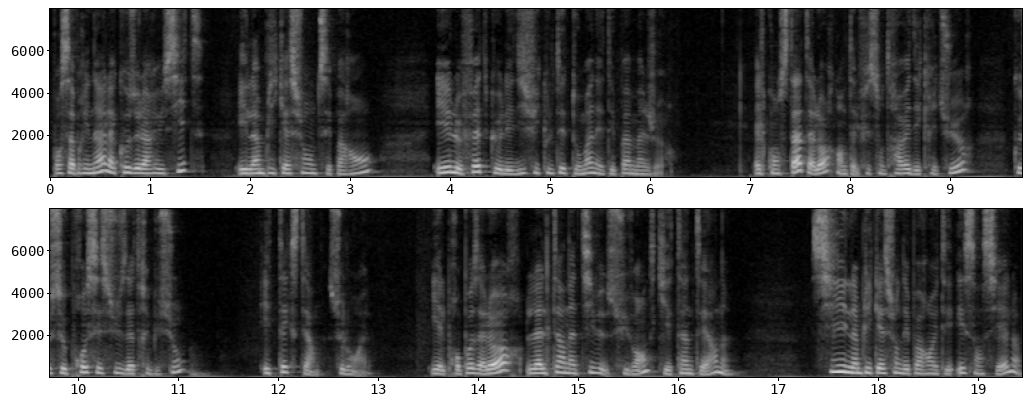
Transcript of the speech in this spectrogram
Pour Sabrina, la cause de la réussite est l'implication de ses parents et le fait que les difficultés de Thomas n'étaient pas majeures. Elle constate alors, quand elle fait son travail d'écriture, que ce processus d'attribution est externe, selon elle. Et elle propose alors l'alternative suivante, qui est interne. Si l'implication des parents était essentielle,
